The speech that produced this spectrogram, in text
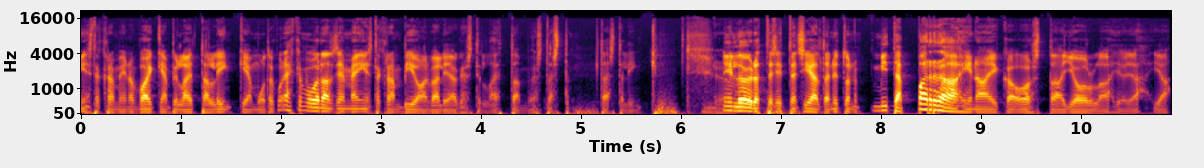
Instagramiin on vaikeampi laittaa linkkiä muuta, kun ehkä voidaan siihen meidän Instagram-bioon väliaikaisesti laittaa myös tästä, tästä linkki. Niin löydätte sitten sieltä. Nyt on mitä parahin aika ostaa joululahjoja ja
